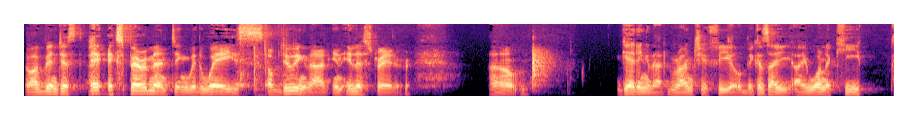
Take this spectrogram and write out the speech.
So I've been just e- experimenting with ways of doing that in Illustrator, um, getting that grungy feel because I, I want to keep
